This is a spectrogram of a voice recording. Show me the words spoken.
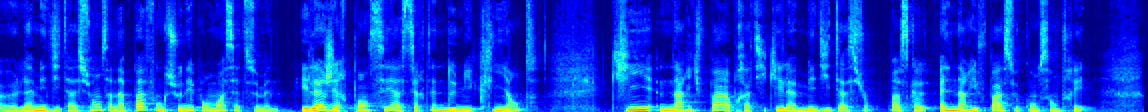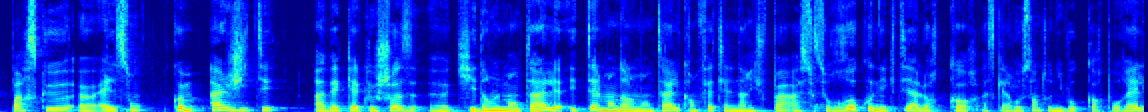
euh, la méditation. Ça n'a pas fonctionné pour moi cette semaine. Et là, j'ai repensé à certaines de mes clientes qui n'arrivent pas à pratiquer la méditation parce qu'elles n'arrivent pas à se concentrer, parce qu'elles euh, sont comme agitées avec quelque chose euh, qui est dans le mental et tellement dans le mental qu'en fait elles n'arrivent pas à se reconnecter à leur corps, à ce qu'elles ressentent au niveau corporel.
